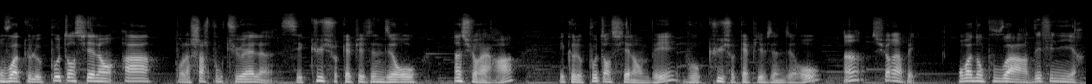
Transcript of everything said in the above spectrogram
on voit que le potentiel en A pour la charge ponctuelle, c'est Q sur 4 pi epsilon 0, 1 sur RA, et que le potentiel en B vaut Q sur 4 pi epsilon 0, 1 sur RB. On va donc pouvoir définir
